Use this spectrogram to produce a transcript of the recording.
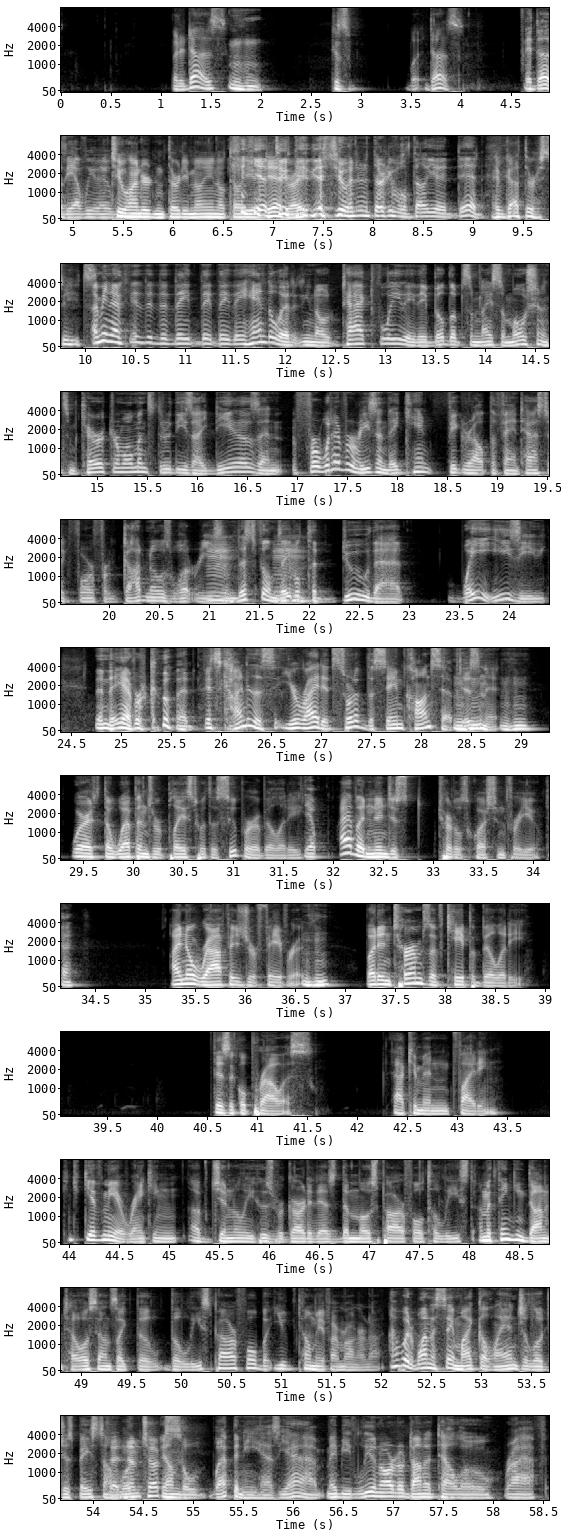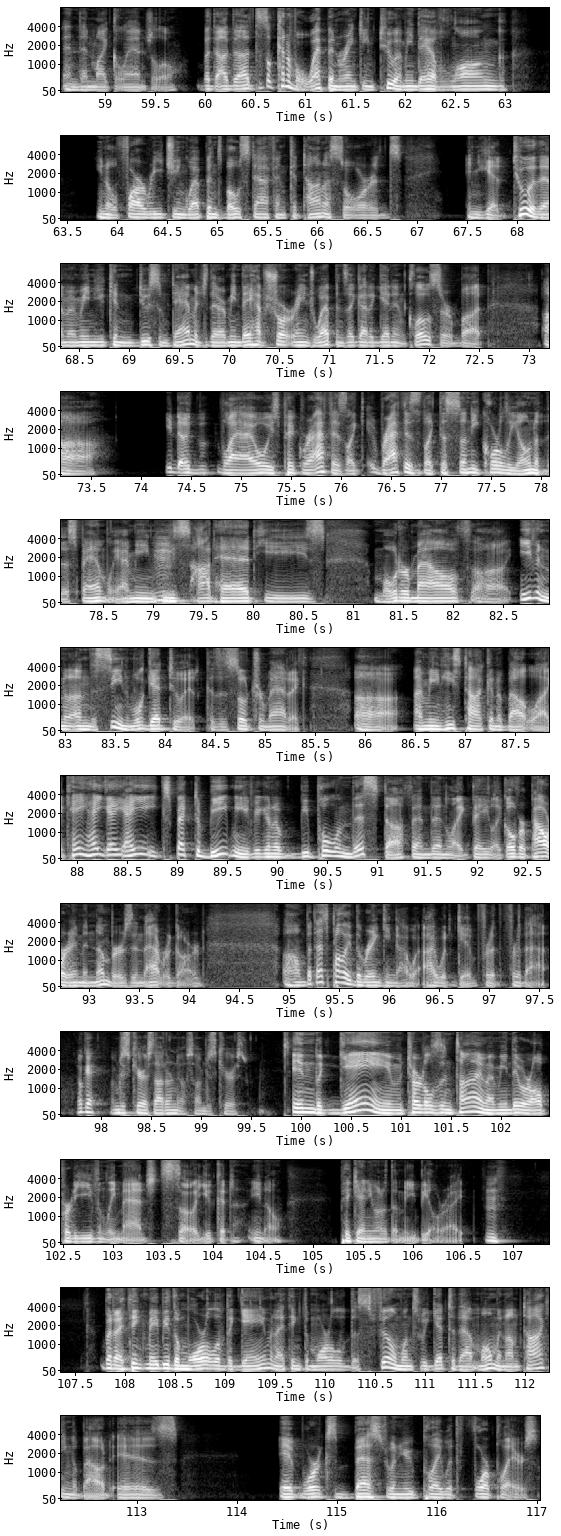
but it does Mhm. because what it does. It does. Yeah, we uh, 230 million will tell you it did, right? Two hundred and thirty will tell you it did. They've got the receipts. I mean, I feel that they, they, they, they handle it, you know, tactfully. They, they build up some nice emotion and some character moments through these ideas. And for whatever reason, they can't figure out the Fantastic Four for God knows what reason. Mm. This film's able mm. to do that way easy than they ever could. It's kind of the you're right. It's sort of the same concept, mm-hmm, isn't it? Mm-hmm. Where it's the weapons replaced with a super ability. Yep. I have a Ninja Turtles question for you. Okay. I know Raph is your favorite, mm-hmm. but in terms of capability, physical prowess, acumen, fighting, can you give me a ranking of generally who's regarded as the most powerful to least? I'm thinking Donatello sounds like the the least powerful, but you tell me if I'm wrong or not. I would want to say Michelangelo just based on what, on the weapon he has. Yeah, maybe Leonardo, Donatello, Raph, and then Michelangelo. But th- that's kind of a weapon ranking too. I mean, they have long, you know, far-reaching weapons, bow staff and katana swords, and you get two of them. I mean, you can do some damage there. I mean, they have short-range weapons. They got to get in closer, but. uh you know why I always pick Raph is like Raph is like the Sonny Corleone of this family. I mean, he's hothead, he's motor mouth. Uh, even on the scene, we'll get to it because it's so traumatic. Uh, I mean, he's talking about like, hey, hey, hey, how you expect to beat me if you're gonna be pulling this stuff? And then like they like overpower him in numbers in that regard. Um, but that's probably the ranking I, w- I would give for for that. Okay, I'm just curious. I don't know, so I'm just curious. In the game, Turtles in Time, I mean, they were all pretty evenly matched, so you could, you know, pick any one of them, you'd be all right. But I think maybe the moral of the game, and I think the moral of this film, once we get to that moment I'm talking about, is it works best when you play with four players,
